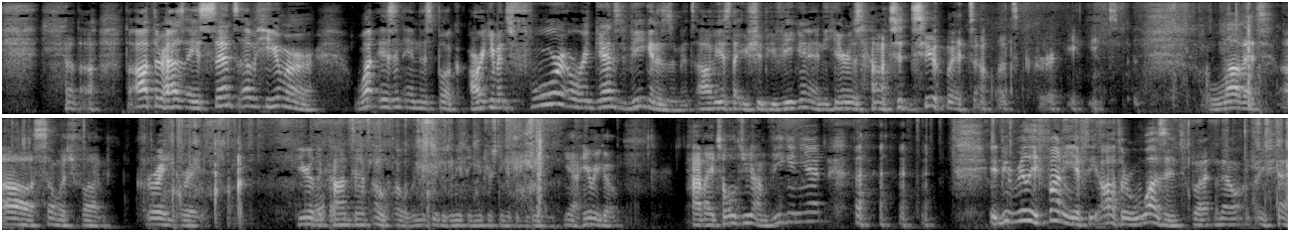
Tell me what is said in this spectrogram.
the, the author has a sense of humor. What isn't in this book? Arguments for or against veganism. It's obvious that you should be vegan, and here's how to do it. Oh, that's great. Love it. Oh, so much fun. Great, great. Here are the contents. Oh, oh, let me see if there's anything interesting at the beginning. Yeah, here we go. Have I told you I'm vegan yet? It'd be really funny if the author wasn't, but no. Yeah.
